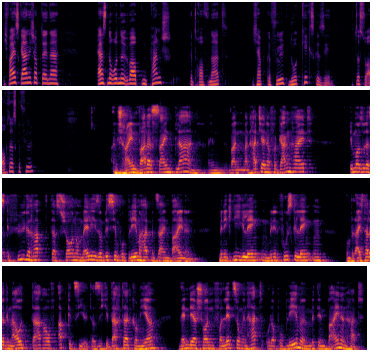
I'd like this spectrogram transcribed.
Ich weiß gar nicht, ob der in der ersten Runde überhaupt einen Punch getroffen hat. Ich habe gefühlt nur Kicks gesehen. Hattest du auch das Gefühl? Anscheinend war das sein Plan. Ein, man, man, hat ja in der Vergangenheit immer so das Gefühl gehabt, dass Sean O'Malley so ein bisschen Probleme hat mit seinen Beinen, mit den Kniegelenken, mit den Fußgelenken. Und vielleicht hat er genau darauf abgezielt, dass er sich gedacht hat, komm her, wenn der schon Verletzungen hat oder Probleme mit den Beinen hat,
